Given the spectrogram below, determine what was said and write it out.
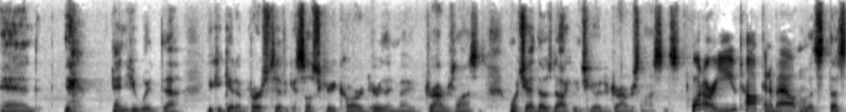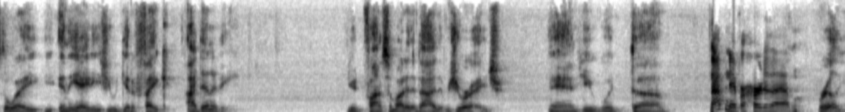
and and you would uh, you could get a birth certificate, social security card, everything made, driver's license. Once you had those documents, you go to driver's license. what are you talking about? Well, that's that's the way in the '80s you would get a fake identity. You'd find somebody that died that was your age, and you would uh, I've never heard of that. really,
